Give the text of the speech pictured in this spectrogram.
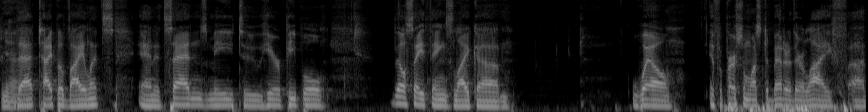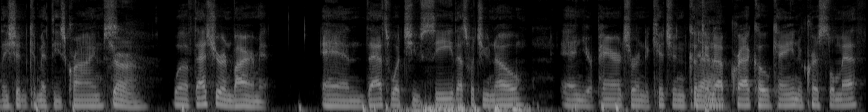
Yeah. that type of violence. And it saddens me to hear people, they'll say things like, um, well, if a person wants to better their life, uh, they shouldn't commit these crimes. Sure. Well, if that's your environment and that's what you see, that's what you know, and your parents are in the kitchen cooking Yeah. up crack cocaine or crystal meth,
